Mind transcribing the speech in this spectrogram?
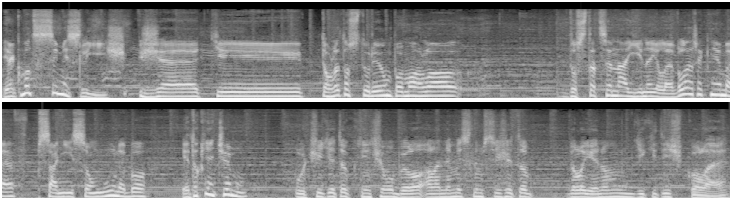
Jak moc si myslíš, že ti tohleto studium pomohlo dostat se na jiný level, řekněme, v psaní songů, nebo je to k něčemu? Určitě to k něčemu bylo, ale nemyslím si, že to bylo jenom díky té škole.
